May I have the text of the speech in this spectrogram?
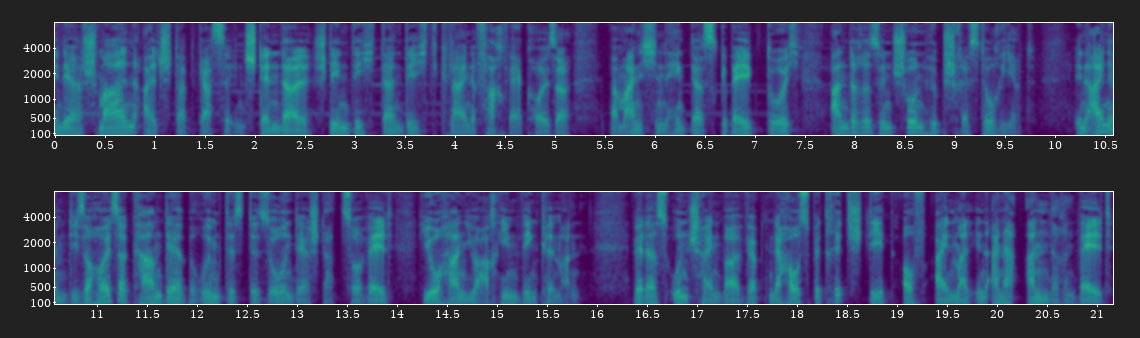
In der schmalen Altstadtgasse in Stendal stehen dicht an dicht kleine Fachwerkhäuser. Bei manchen hängt das Gebälk durch, andere sind schon hübsch restauriert. In einem dieser Häuser kam der berühmteste Sohn der Stadt zur Welt, Johann Joachim Winkelmann. Wer das unscheinbar wirkende Haus betritt, steht auf einmal in einer anderen Welt.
